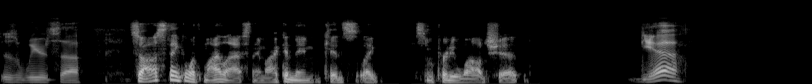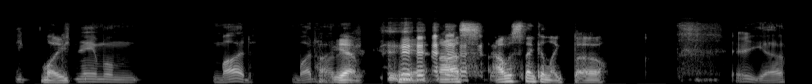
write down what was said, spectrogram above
just weird stuff. So I was thinking with my last name, I could name kids like some pretty wild shit. Yeah, you Like, name them Mud, Mud uh, Hunter. yeah, yeah. I, was, I was thinking like Bo. there you go.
